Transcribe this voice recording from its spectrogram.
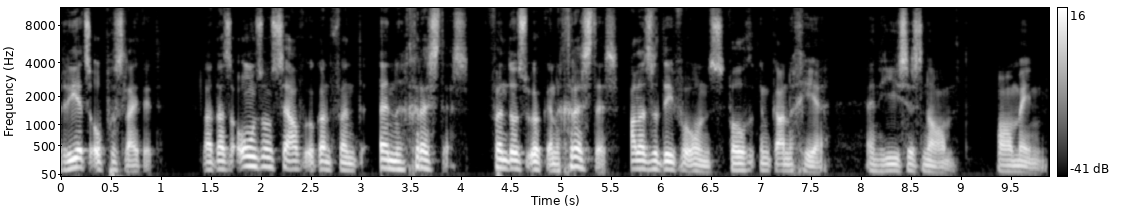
reeds opgesluit het. Laat as ons onsself ook kan vind in Christus, vind ons ook in Christus alles wat u vir ons wil en kan gee in Jesus naam. Amen.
